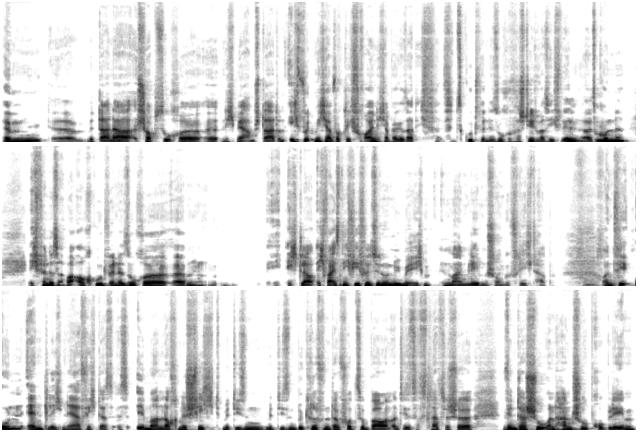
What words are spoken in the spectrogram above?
ähm, äh, mit deiner Shopsuche äh, nicht mehr am Start. Und ich würde mich ja wirklich freuen. Ich habe ja gesagt, ich finde es gut, wenn eine Suche versteht, was ich will als mhm. Kunde. Ich finde es aber auch gut, wenn eine Suche ähm, ich glaube, ich weiß nicht, wie viele Synonyme ich in meinem Leben schon gepflegt habe. Und wie unendlich nervig das ist, immer noch eine Schicht mit diesen, mit diesen Begriffen davor zu bauen und dieses klassische Winterschuh- und Handschuhproblem.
